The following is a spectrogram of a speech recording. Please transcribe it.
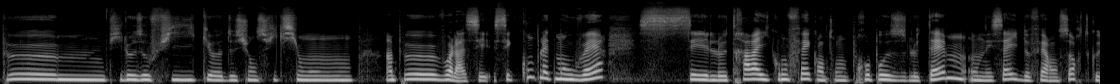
peu hum, philosophique, de science-fiction, un peu, voilà, c'est complètement ouvert c'est le travail qu'on fait quand on propose le thème. On essaye de faire en sorte que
